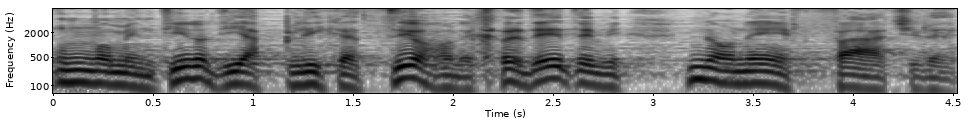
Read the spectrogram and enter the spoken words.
un momentino di applicazione, credetemi, non è facile.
